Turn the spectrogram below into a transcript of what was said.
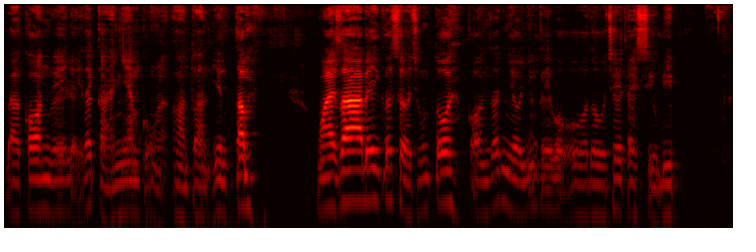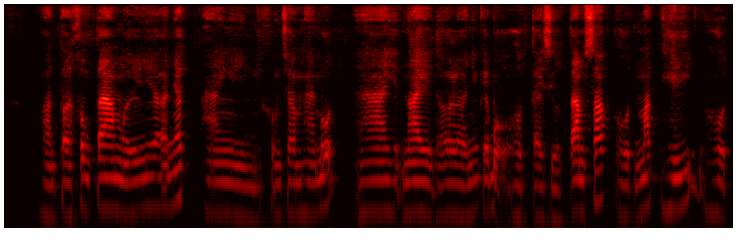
Bà con với lại tất cả anh em cũng là hoàn toàn yên tâm. Ngoài ra bên cơ sở chúng tôi còn rất nhiều những cái bộ đồ chơi tài xỉu bịp. Hoàn toàn không tang mới nhất 2021 2 hiện nay đó là những cái bộ hột tài xỉu tam sắc hột mắt hí hột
